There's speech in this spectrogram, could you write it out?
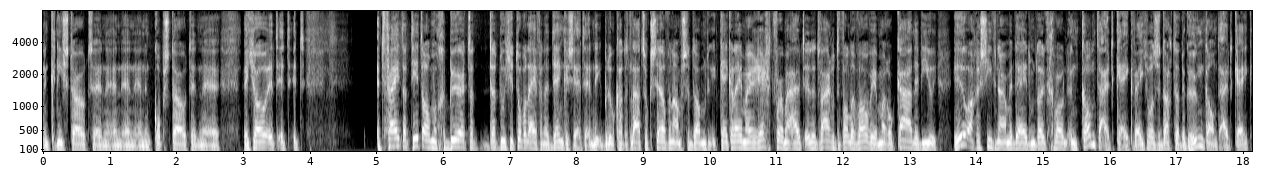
een kniestoot en, en, en, en een kopstoot. En, uh, weet je wel, het... het, het het feit dat dit allemaal gebeurt, dat, dat doet je toch wel even aan het denken zetten. En ik bedoel, ik had het laatst ook zelf in Amsterdam. Ik keek alleen maar recht voor me uit. En het waren toevallig wel weer Marokkanen die heel agressief naar me deden... omdat ik gewoon een kant uitkeek, weet je wel. Ze dachten dat ik hun kant uitkeek.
